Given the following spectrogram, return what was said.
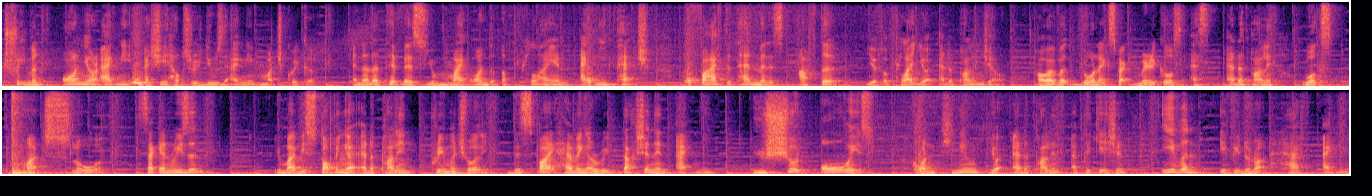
treatment on your acne actually helps reduce acne much quicker. Another tip is you might want to apply an acne patch 5 to 10 minutes after you've applied your adapalene gel. However, don't expect miracles as adapalene works much slower. Second reason, you might be stopping your adapalene prematurely. Despite having a reduction in acne, you should always continue your adapalene application even if you do not have acne.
